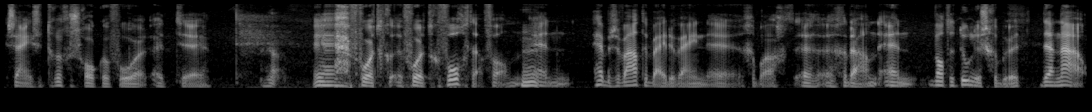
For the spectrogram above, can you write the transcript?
zijn ze teruggeschrokken voor het, uh, ja. Ja, voor het, voor het gevolg daarvan. En hebben ze water bij de wijn uh, gebracht, uh, gedaan. En wat er toen is gebeurd, daarna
